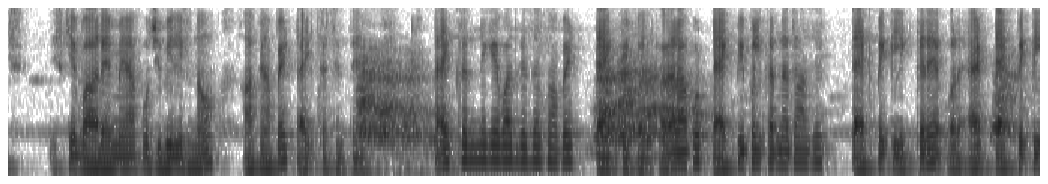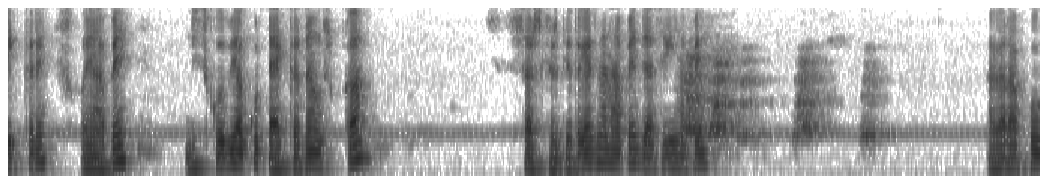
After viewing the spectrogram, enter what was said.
इस, इसके बारे में या कुछ भी लिखना हो आप यहाँ पे टाइप कर सकते हैं। टाइप करने के बाद गैस आपको यहाँ पे टैग पीपल अगर आपको टैग पीपल करना है तो यहाँ से टैग पे क्लिक करें और ऐड टैग पे क्लिक करें और यहाँ पे जिसको भी आपको टैग करना है उसका सर्च कर दिया। तो गैस मैंने यहाँ पे जैसे कि यहाँ पे अगर आपको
